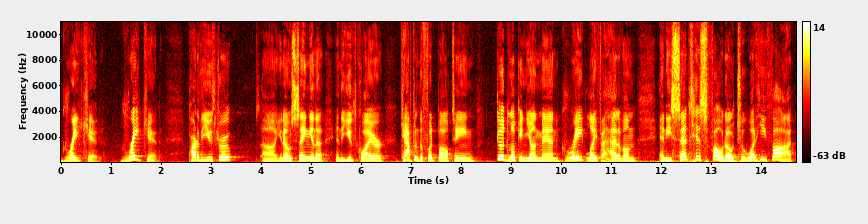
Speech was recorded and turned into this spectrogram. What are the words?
great kid, great kid. Part of the youth group, uh, you know, sang in, a, in the youth choir, captained the football team, good looking young man, great life ahead of him. And he sent his photo to what he thought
